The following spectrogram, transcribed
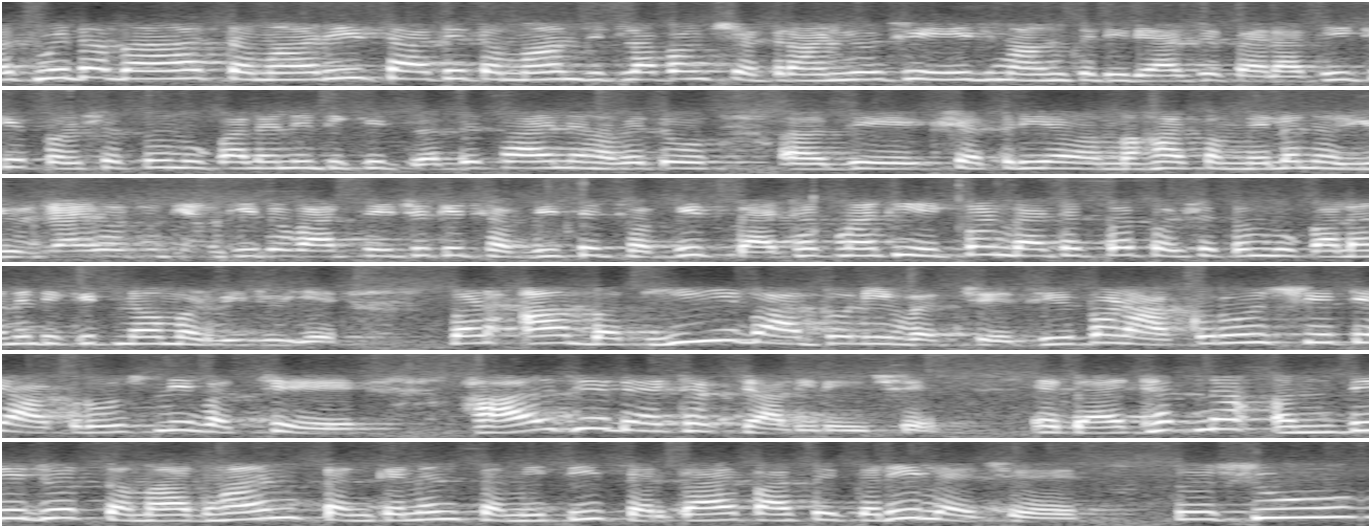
અસ્મિતાબા, તમારી સાથે તમામ જેટલા પણ ક્ષત્રાણીઓ છે, એ જ માંગ કરી રહ્યા છે પહેલાથી કે પરસોત્તમ રૂપાલાની ટિકિટ રદ થાય ને હવે તો જે ક્ષત્રિય મહાસંમેલન યોજાયું હતું, ત્યાંથી તો વાત થઈ છે કે છવ્વીસે છવ્વીસ બેઠકમાંથી એક પણ બેઠક પર પરસોત્તમ રૂપાલાને ટિકિટ ન મળવી જોઈએ. પણ આ બધી વાતોની વચ્ચે, જે પણ આક્રોશ છે તે આક્રોશની વચ્ચે હાલ જે બેઠક ચાલી રહી છે એ બેઠકના અંતે જો સમાધાન સંકલન સમિતિ સરકાર પાસે કરી લે છે, તો શું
